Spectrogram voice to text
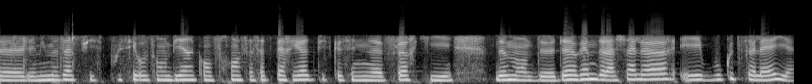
euh, les mimosas puissent pousser autant bien qu'en France à cette période, puisque c'est une fleur qui demande de, de, de la chaleur et beaucoup de soleil.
